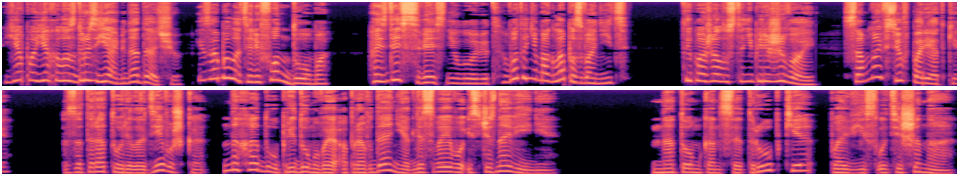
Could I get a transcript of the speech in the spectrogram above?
Я поехала с друзьями на дачу и забыла телефон дома, а здесь связь не ловит, вот и не могла позвонить. Ты, пожалуйста, не переживай, со мной все в порядке». Затараторила девушка, на ходу придумывая оправдание для своего исчезновения. На том конце трубки повисла тишина.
